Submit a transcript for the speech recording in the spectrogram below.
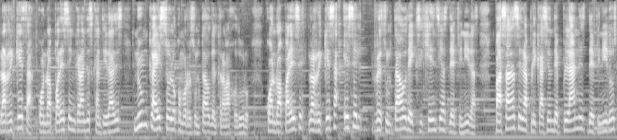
La riqueza, cuando aparece en grandes cantidades, nunca es solo como resultado del trabajo duro. Cuando aparece, la riqueza es el resultado de exigencias definidas, basadas en la aplicación de planes definidos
